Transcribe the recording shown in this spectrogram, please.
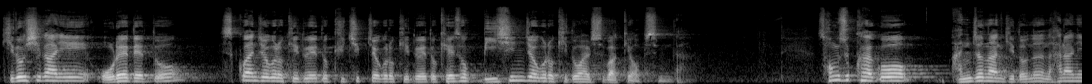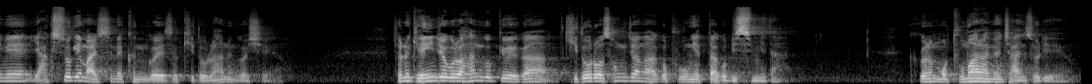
기도 시간이 오래돼도 습관적으로 기도해도 규칙적으로 기도해도 계속 미신적으로 기도할 수밖에 없습니다. 성숙하고 안전한 기도는 하나님의 약속의 말씀에 근거해서 기도를 하는 것이에요. 저는 개인적으로 한국교회가 기도로 성장하고 부흥했다고 믿습니다. 그거는 뭐 두말하면 잔소리예요.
